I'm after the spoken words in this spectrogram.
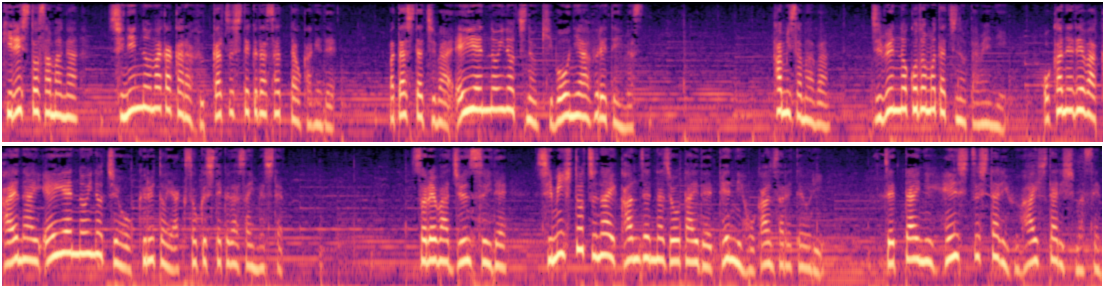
キリスト様が死人の中から復活してくださったおかげで私たちは永遠の命の希望にあふれています。神様は自分の子供たちのためにお金では買えない永遠の命を送ると約束してくださいました。それは純粋でシミ一つない完全な状態で天に保管されており絶対に変質したり腐敗したりしません。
